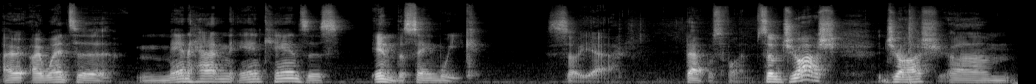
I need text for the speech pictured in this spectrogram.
I, I went to Manhattan and Kansas in the same week. So yeah, that was fun. So Josh, Josh, um,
